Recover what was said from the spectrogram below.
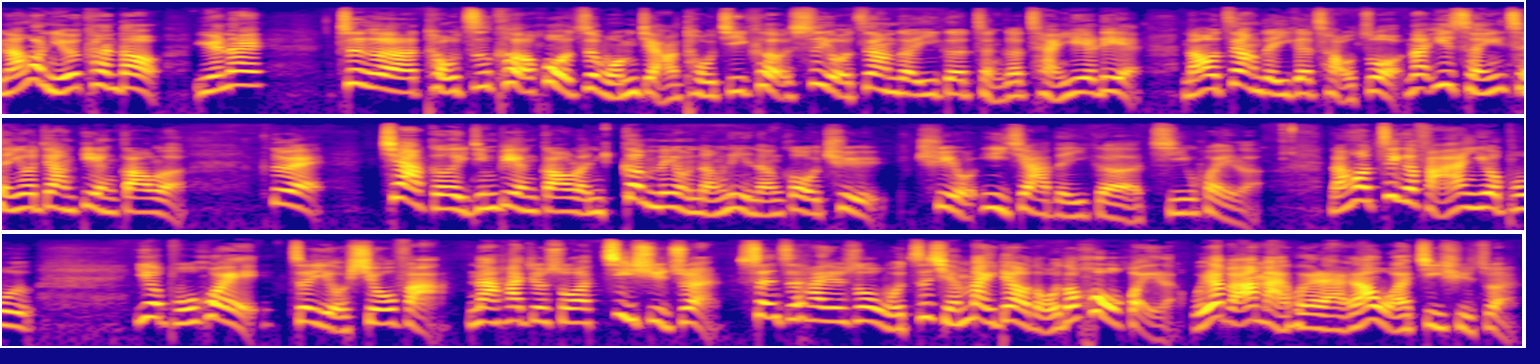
然后你会看到原来。这个投资客或者是我们讲的投机客是有这样的一个整个产业链，然后这样的一个炒作，那一层一层又这样垫高了，对，价格已经变高了，你更没有能力能够去去有议价的一个机会了。然后这个法案又不又不会这有修法，那他就说继续赚，甚至他就说我之前卖掉的我都后悔了，我要把它买回来，然后我要继续赚。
